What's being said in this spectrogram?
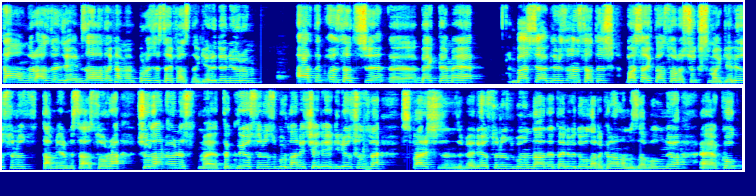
Tamamdır az önce imzaladık hemen proje sayfasına geri dönüyorum. Artık ön satışı e, beklemeye başlayabiliriz. Ön satış başladıktan sonra şu kısma geliyorsunuz. Tam 20 saat sonra şuradan ön ısıtmaya tıklıyorsunuz. Buradan içeriye giriyorsunuz ve siparişinizi veriyorsunuz. Bunun daha detaylı videoları kanalımızda bulunuyor. Ee, Cook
